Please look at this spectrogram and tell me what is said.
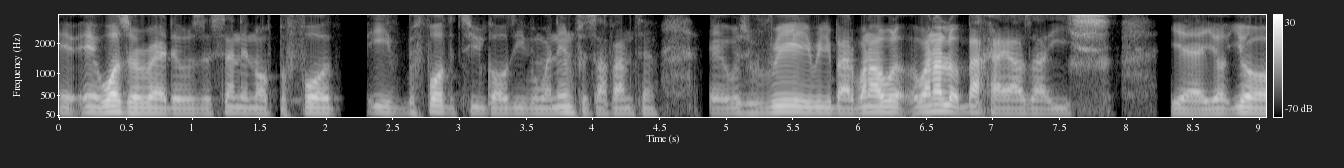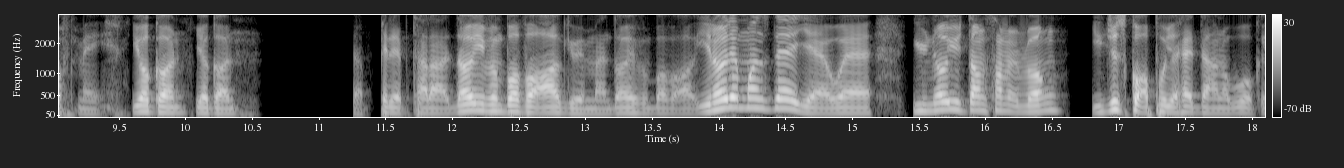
It, it was a red. It was a sending off before even before the two goals even went in for Southampton. It was really really bad. When I when I look back at it, I was like, Eesh, yeah, you're you're off, mate. You're gone. You're gone. Tada. Don't even bother arguing, man. Don't even bother. You know them ones there, yeah, where you know you've done something wrong. You just gotta put your head down and walk.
